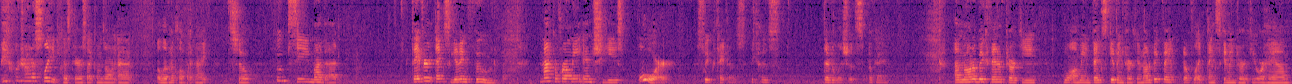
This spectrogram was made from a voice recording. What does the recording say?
People are trying to sleep. Because Parasyte comes on at 11 o'clock at night. So, oopsie, my bad. Favorite Thanksgiving food? Macaroni and cheese or sweet potatoes because they're delicious, okay? I'm not a big fan of turkey. Well, I mean, Thanksgiving turkey. I'm not a big fan of, like, Thanksgiving turkey or ham.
